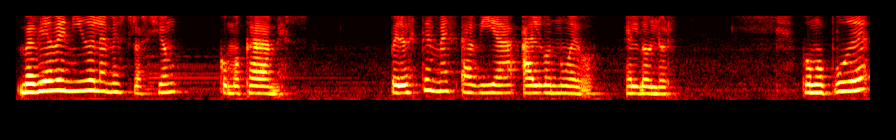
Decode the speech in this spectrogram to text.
Me había venido la menstruación como cada mes, pero este mes había algo nuevo, el dolor. Como pude,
